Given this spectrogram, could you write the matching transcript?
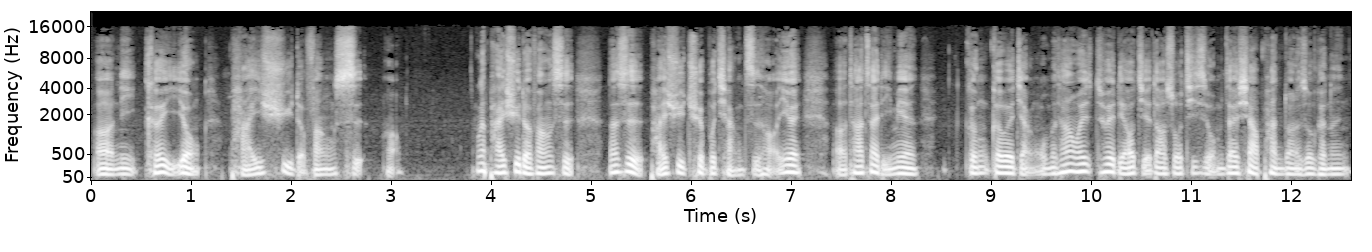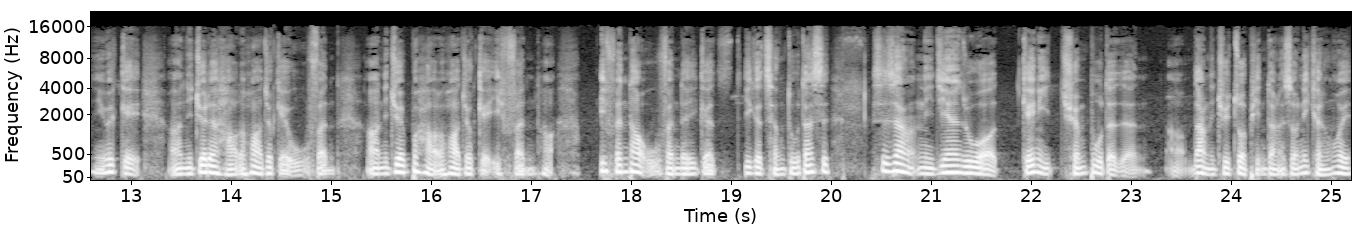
呃，你可以用排序的方式哈，那排序的方式，但是排序却不强制哈，因为呃，它在里面。跟各位讲，我们常常会会了解到说，其实我们在下判断的时候，可能你会给啊，你觉得好的话就给五分啊，你觉得不好的话就给一分哈，一分到五分的一个一个程度。但是事实上，你今天如果给你全部的人啊，让你去做评断的时候，你可能会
